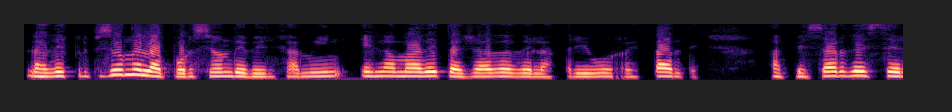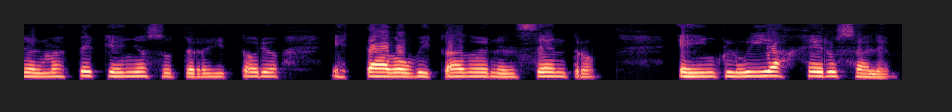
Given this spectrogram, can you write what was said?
La descripción de la porción de Benjamín es la más detallada de las tribus restantes, A pesar de ser el más pequeño, su territorio estaba ubicado en el centro e incluía Jerusalén.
